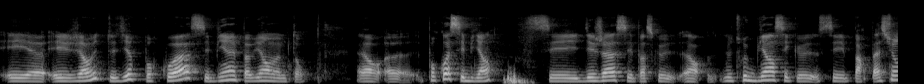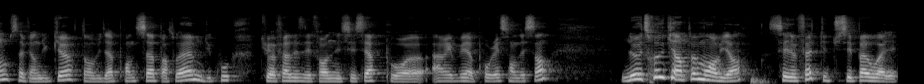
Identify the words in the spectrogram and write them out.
Et, et j'ai envie de te dire pourquoi c'est bien et pas bien en même temps. Alors, euh, pourquoi c'est bien? C'est déjà, c'est parce que, alors, le truc bien, c'est que c'est par passion, ça vient du cœur, tu as envie d'apprendre ça par toi-même, du coup, tu vas faire des efforts nécessaires pour euh, arriver à progresser en dessin. Le truc un peu moins bien, c'est le fait que tu sais pas où aller.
